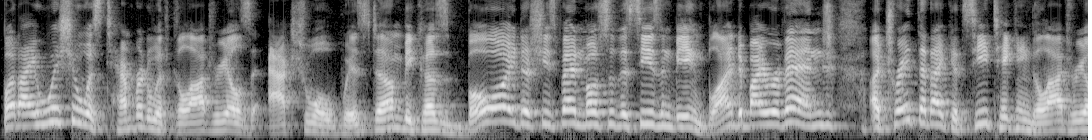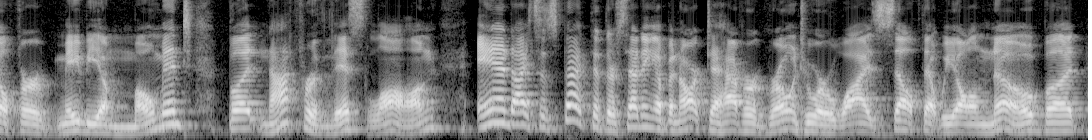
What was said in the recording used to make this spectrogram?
but I wish it was tempered with Galadriel's actual wisdom because boy does she spend most of the season being blinded by revenge, a trait that I could see taking Galadriel for maybe a moment, but not for this long. And I suspect that they're setting up an arc to have her grow into her wise self that we all know, but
